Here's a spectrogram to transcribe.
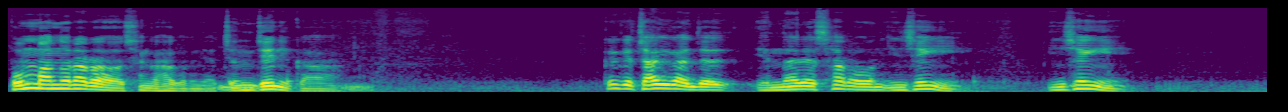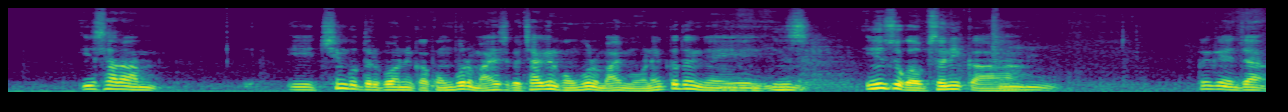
본 마누라라 생각하거든요. 정제니까. 그러니까 자기가 이제 옛날에 살아온 인생이 인생이 이 사람 이 친구들 보니까 공부를 많이 했을 거 자기는 공부를 많이 못 했거든요. 이 인수, 인수가 없으니까. 음. 그러니까 이제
